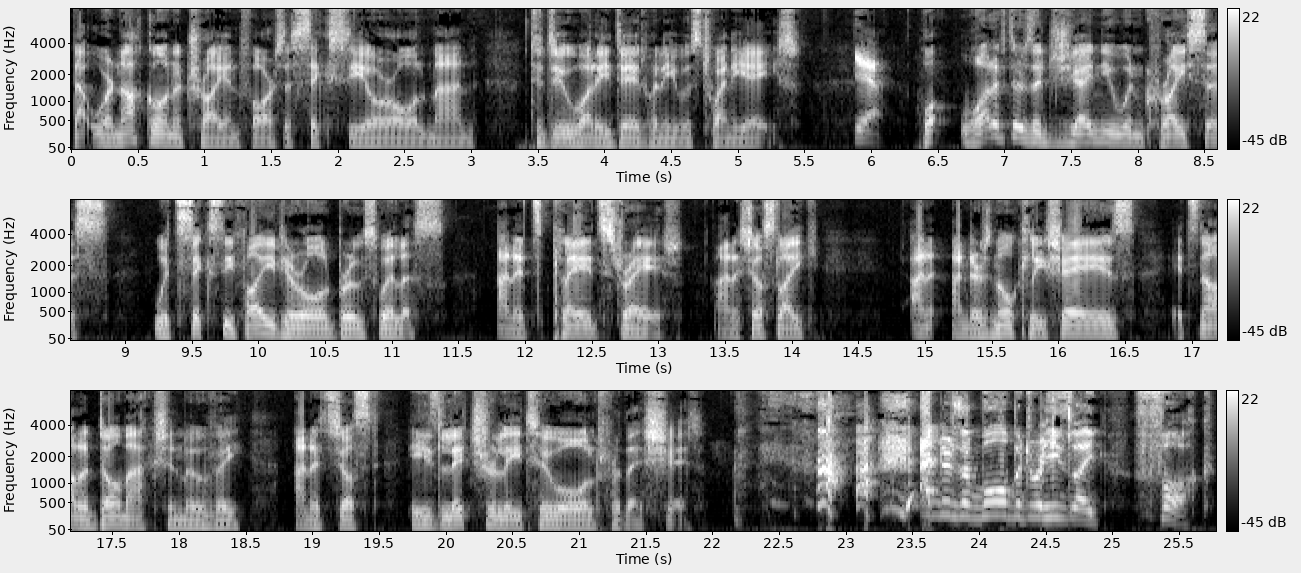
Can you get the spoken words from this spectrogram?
that we're not going to try and force a sixty-year-old man to do what he did when he was twenty-eight. Yeah. What What if there's a genuine crisis with sixty-five-year-old Bruce Willis and it's played straight and it's just like and and there's no cliches. It's not a dumb action movie, and it's just he's literally too old for this shit. And there's a moment where he's like, fuck,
